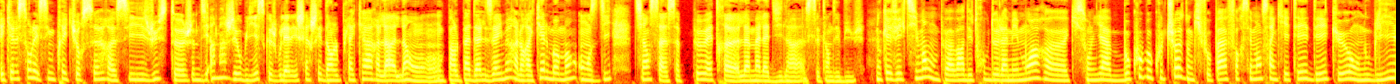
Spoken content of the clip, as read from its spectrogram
Et quels sont les signes précurseurs euh, si juste euh, je me dis ah mince j'ai oublié ce que je voulais aller chercher dans le placard. Là là on, on parle pas d'Alzheimer. Alors à quel moment on se dit tiens ça ça peut être euh, la maladie là c'est un début? Donc effectivement on peut avoir des troubles de la mémoire qui sont liés à beaucoup beaucoup de choses. Donc il faut pas forcément s'inquiéter dès que on oublie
